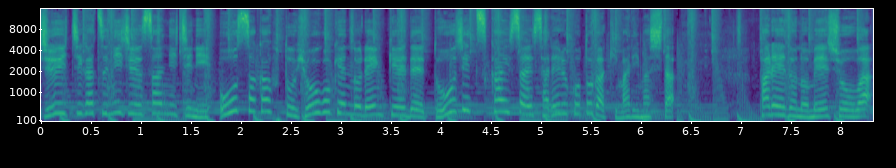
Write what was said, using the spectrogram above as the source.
11月23日に大阪府と兵庫県の連携で同日開催されることが決まりました。パレードの名称は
